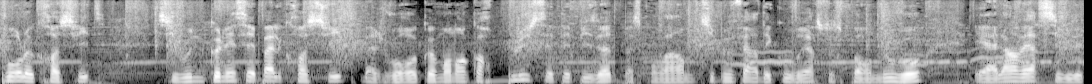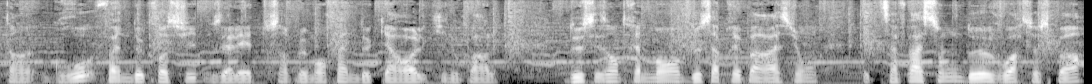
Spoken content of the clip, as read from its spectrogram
pour le CrossFit. Si vous ne connaissez pas le CrossFit, bah, je vous recommande encore plus cet épisode parce qu'on va un petit peu faire découvrir ce sport nouveau. Et à l'inverse, si vous êtes un gros fan de CrossFit, vous allez être tout simplement fan de Carole qui nous parle de ses entraînements, de sa préparation et de sa façon de voir ce sport.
